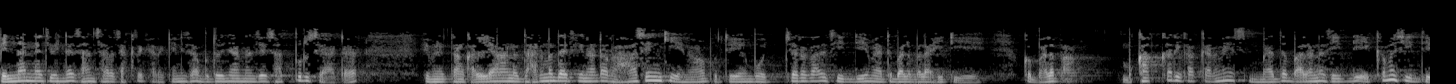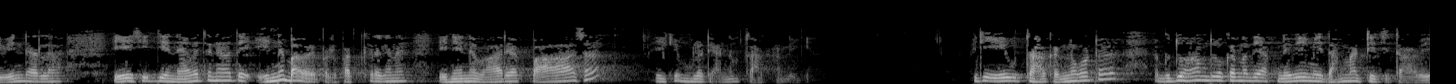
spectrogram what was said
පෙන්වන්න නැති වෙන්නේ සංසාර චක්‍ර කරකෙන නිසා බුදුරජාණන්සේ සත්පුරුෂයාට එහෙම නැත්නම් කල්යාණ ධර්ම දැකිනාට රහසෙන් කියනවා පුතේ උඹ ඔච්චර කාල සිද්ධිය මැද බල බල හිටියේ. ඔක බලපන්. මොකක් හරි එකක් කරන්නේ මැද බලන සිද්ධිය එකම සිද්ධිය වෙන්නදලා ඒ සිද්ධිය නැවත නැවත එන බවටපත් කරගෙන එනේන වාරයක් පාස ඒකේ මුලට යන්න උත්සාහ කරන්න කියන. ඉතින් ඒ උත්සාහ කරනකොට බුදුහාමුදුර කරන දෙයක් නෙවෙයි මේ ධම්මට්ටිචිතාවය.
